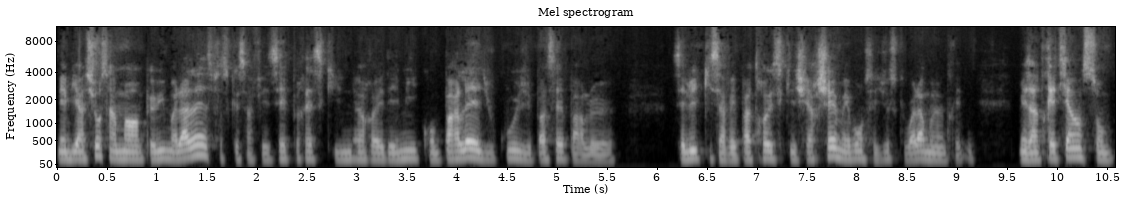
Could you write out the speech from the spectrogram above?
Mais bien sûr, ça m'a un peu mis mal à l'aise parce que ça faisait presque une heure et demie qu'on parlait. Du coup, j'ai passé par le. C'est lui qui savait pas trop ce qu'il cherchait, mais bon, c'est juste que voilà, mon mes entretiens sont,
